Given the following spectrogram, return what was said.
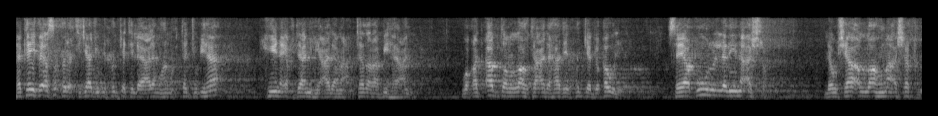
فكيف يصح الاحتجاج بحجة لا يعلمها المحتج بها حين إقدامه على ما اعتذر بها عنه؟ وقد أبطل الله تعالى هذه الحجة بقوله سيقول الذين أشركوا لو شاء الله ما أشركنا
